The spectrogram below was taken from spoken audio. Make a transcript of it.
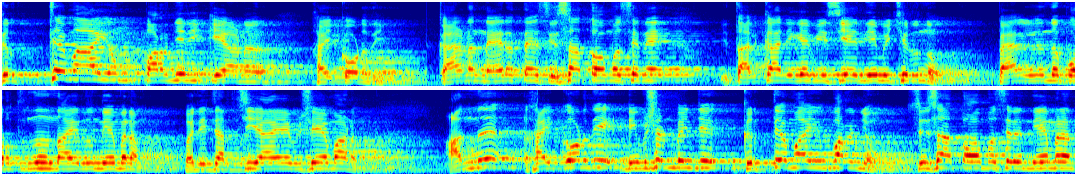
കൃത്യമായും പറഞ്ഞിരിക്കുകയാണ് ഹൈക്കോടതി. കാരണം നേരത്തെ സിസ തോമസിനെ താൽക്കാലിക വി സിയെ നിയമിച്ചിരുന്നു. പാനലിൽ നിന്ന് പുറത്തു നിന്നായിരുന്നു നിയമനം. വലിയ ചർച്ചയായ വിഷയമാണ്. അന്ന് ഹൈക്കോടതി ഡിവിഷൻ ബെഞ്ച് കൃത്യമായും പറഞ്ഞു സിസ തോമസിന് നിയമനം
